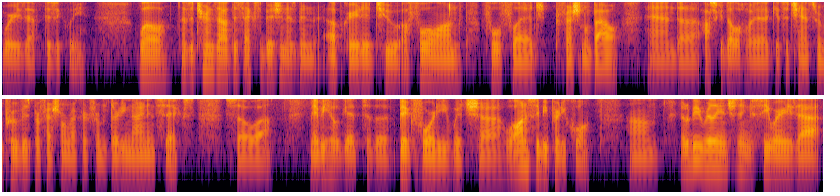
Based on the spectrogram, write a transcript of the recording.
where he's at physically. Well, as it turns out, this exhibition has been upgraded to a full on, full fledged professional bout, and uh, Oscar De La Hoya gets a chance to improve his professional record from 39 and 6. So uh, maybe he'll get to the big 40, which uh, will honestly be pretty cool. Um, it'll be really interesting to see where he's at.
